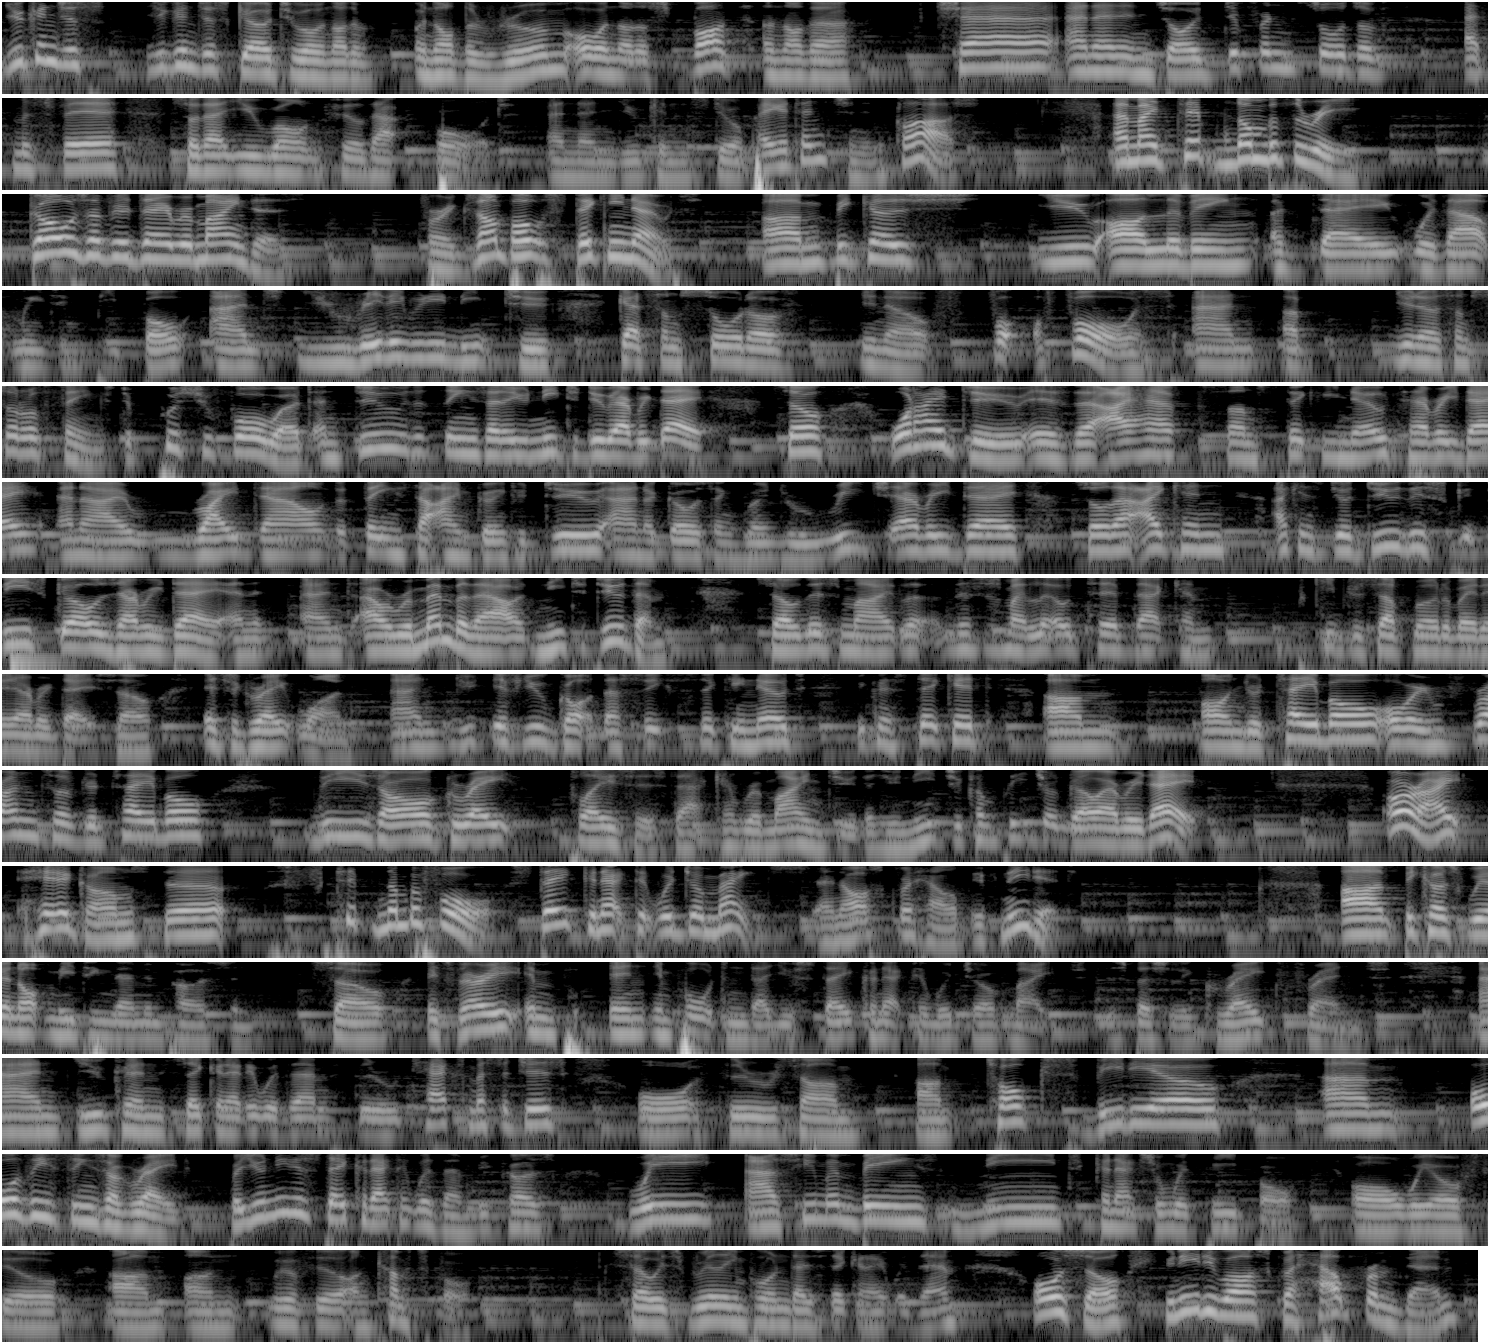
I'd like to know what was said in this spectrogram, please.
you can just you can just go to another another room or another spot another chair and then enjoy different sorts of atmosphere so that you won't feel that bored. And then you can still pay attention in class. And my tip number three goals of your day reminders. For example sticky notes. Um because you are living a day without meeting people and you really really need to get some sort of you know force and a you know some sort of things to push you forward and do the things that you need to do every day so what i do is that i have some sticky notes every day and i write down the things that i'm going to do and the goals i'm going to reach every day so that i can i can still do this these goals every day and and i'll remember that i need to do them so this is my this is my little tip that can keep yourself motivated every day. So it's a great one. And you, if you've got that sticky note, you can stick it um, on your table or in front of your table. These are all great places that can remind you that you need to complete your goal every day. Alright, here comes the tip number four stay connected with your mates and ask for help if needed. Uh, because we are not meeting them in person So it's very imp- important that you stay connected with your mates, especially great friends. And you can stay connected with them through text messages or through some um, talks, video. Um, all these things are great, but you need to stay connected with them because we as human beings need connection with people or we'll feel um un- we'll feel uncomfortable so it's really important that you stay connected with them also you need to ask for help from them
